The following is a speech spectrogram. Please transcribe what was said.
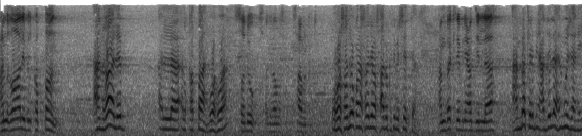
عن غالب القطان عن غالب القطان وهو؟ صدوق أخرجه أصحاب الكتب. وهو صدوق أخرجه أصحاب الكتب الستة. عن بكر بن عبد الله. عن بكر بن عبد الله المزني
